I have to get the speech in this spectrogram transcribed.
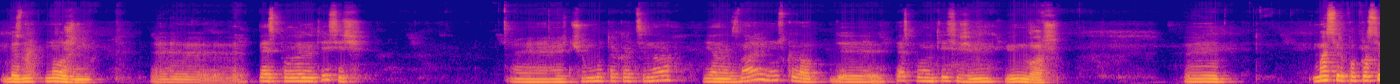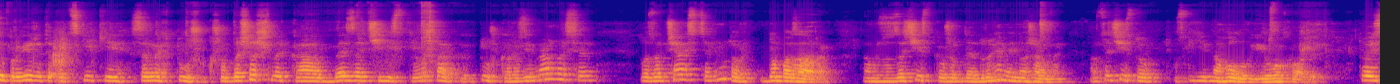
без ножнів. Е, 5,5 тисяч. Е, Чому така ціна? Я не знаю, ну сказав, е, 5,5 тисяч він, він ваш. Е, Мастер попросив провірити, от скільки самих тушок, щоб без шашлика, без зачистки. Отак тушка розібралася по запчастям, ну там до базара. Там зачистка вже буде другими ножами, а це чисто, оскільки на голову його хватить. Тобто,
